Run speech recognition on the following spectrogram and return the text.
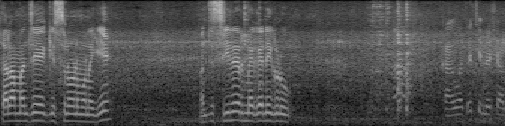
చాలా మంచిగా ఎక్కిస్తున్నాడు మనకి. మంచి సీనియర్ మెకానికుడు. కాకపోతే చిన్న షాప్.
